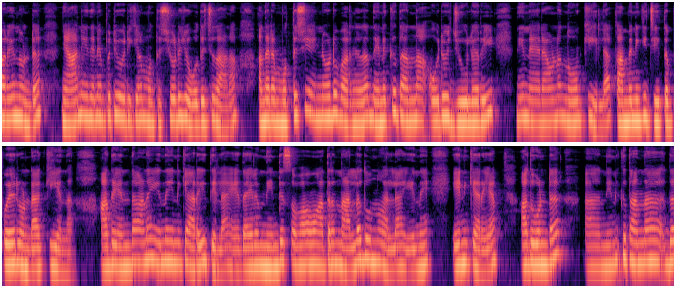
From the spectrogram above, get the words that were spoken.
പറയുന്നുണ്ട് ഞാൻ ഇതിനെപ്പറ്റി ഒരിക്കലും മുത്തശ്ശിയോട് ചോദിച്ചതാണ്. അന്നേരം മുത്തശ്ശി എന്നോട് പറഞ്ഞത് നിനക്ക് തന്ന ഒരു ജ്വല്ലറി നീ നേരാവണ്ണം നോക്കിയില്ല കമ്പനിക്ക് ചീത്തപ്പേരുണ്ടാക്കിയെന്ന് അത് എന്താണ് എന്ന് എനിക്കറിയത്തില്ല. ഏതായാലും നിന്റെ സ്വഭാവം മാത്രം നല്ലതൊന്നും അല്ല എന്ന് എനിക്കറിയാം. അതുകൊണ്ട് നിനക്ക് തന്നത്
